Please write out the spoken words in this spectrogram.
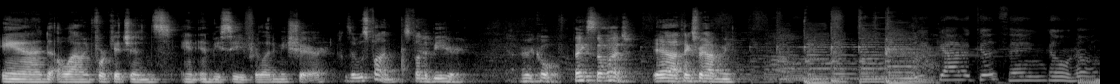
And allowing Four Kitchens and NBC for letting me share because it was fun. It's fun to be here. Very cool. Thanks so much. Yeah, thanks for having me. We got a good thing going on.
